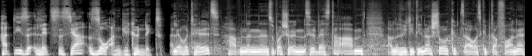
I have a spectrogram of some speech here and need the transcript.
hat diese letztes Jahr so angekündigt. Alle Hotels haben einen super schönen Silvesterabend, aber natürlich die Dinnershow gibt es auch. Es gibt auch vorne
